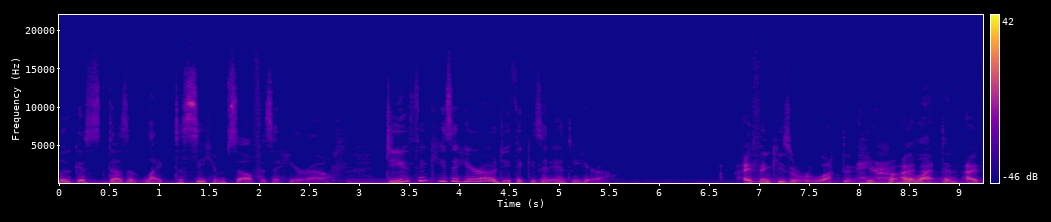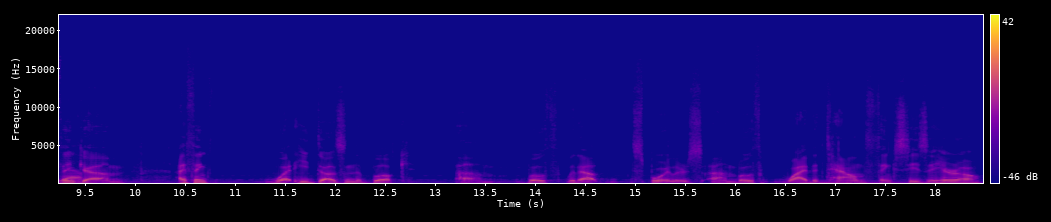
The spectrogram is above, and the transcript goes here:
Lucas doesn't like to see himself as a hero. Do you think he's a hero or do you think he's an anti hero? I think he's a reluctant hero. Reluctant. I, I, I think, yeah. um, I think what he does in the book, um, both without spoilers, um, both why the town thinks he's a hero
